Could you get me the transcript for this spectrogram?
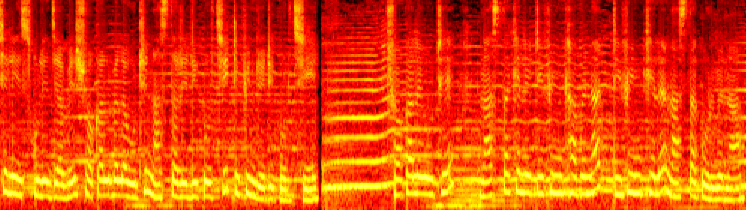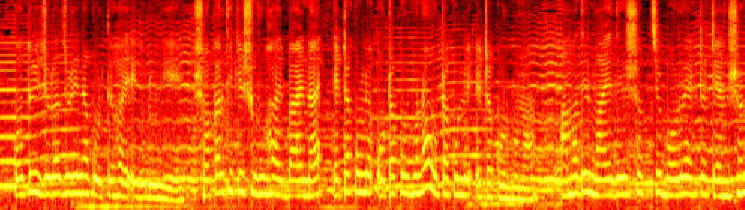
ছেলে স্কুলে যাবে সকালবেলা উঠে নাস্তা রেডি করছি টিফিন রেডি করছি। সকালে উঠে নাস্তা খেলে টিফিন খাবে না, টিফিন খেলে নাস্তা করবে না। কতই জোরাজোরি না করতে হয় এগুলো নিয়ে। সকাল থেকে শুরু হয় বায়না, এটা করলে ওটা করব না, ওটা করলে এটা করব না। আমাদের মায়েদের সবচেয়ে বড় একটা টেনশন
